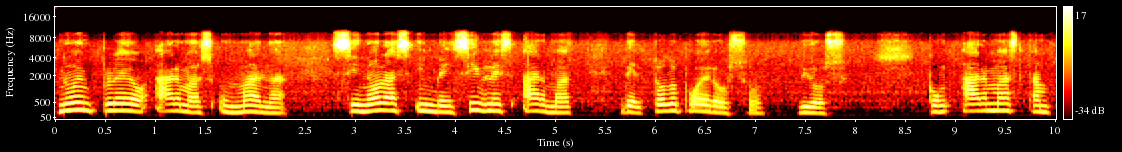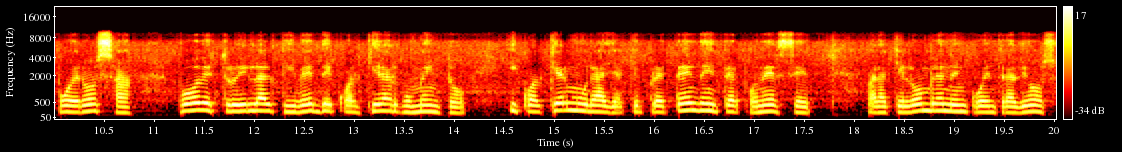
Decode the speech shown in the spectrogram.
no empleo armas humanas sino las invencibles armas del Todopoderoso Dios. Con armas tan poderosas puedo destruir la altivez de cualquier argumento y cualquier muralla que pretende interponerse para que el hombre no encuentre a Dios.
